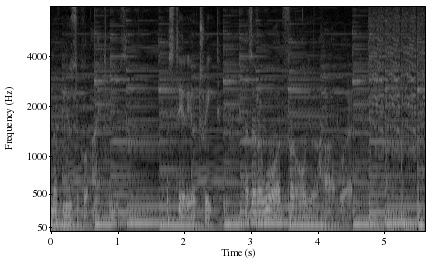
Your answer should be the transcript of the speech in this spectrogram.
selection of musical items, a stereo treat, as a reward for all your hard work.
